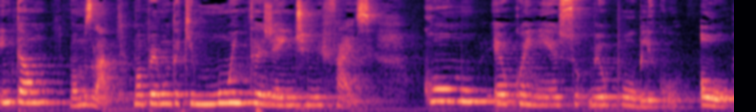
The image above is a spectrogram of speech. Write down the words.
Então, vamos lá. Uma pergunta que muita gente me faz. Como eu conheço meu público? Ou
